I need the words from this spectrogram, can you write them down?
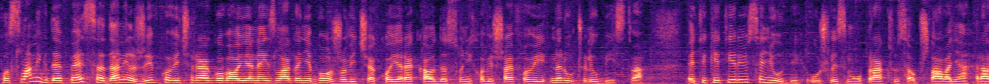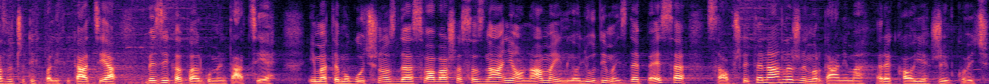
Poslanik DPS-a Daniel Živković reagovao je na izlaganje Božovića koji je rekao da su njihovi šefovi naručili ubistva. Etiketiraju se ljudi. Ušli smo u praksu saopštavanja različitih kvalifikacija bez ikakve argumentacije. Imate mogućnost da sva vaša saznanja o nama ili o ljudima iz DPS-a saopštite nadležnim organima, rekao je Živković.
